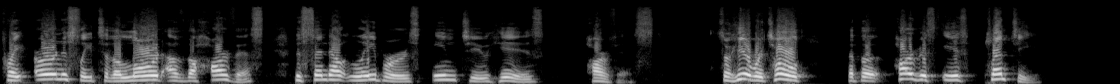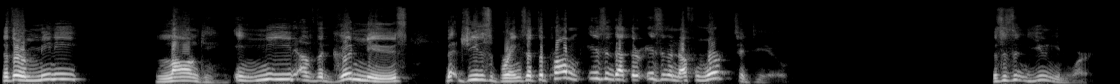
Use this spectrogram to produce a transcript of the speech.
pray earnestly to the Lord of the harvest to send out laborers into his harvest. So here we're told that the harvest is plenty, that there are many longing, in need of the good news that Jesus brings, that the problem isn't that there isn't enough work to do. This isn't union work.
